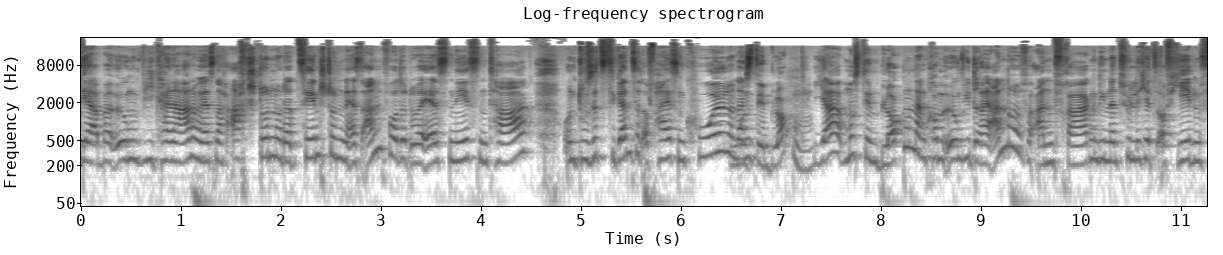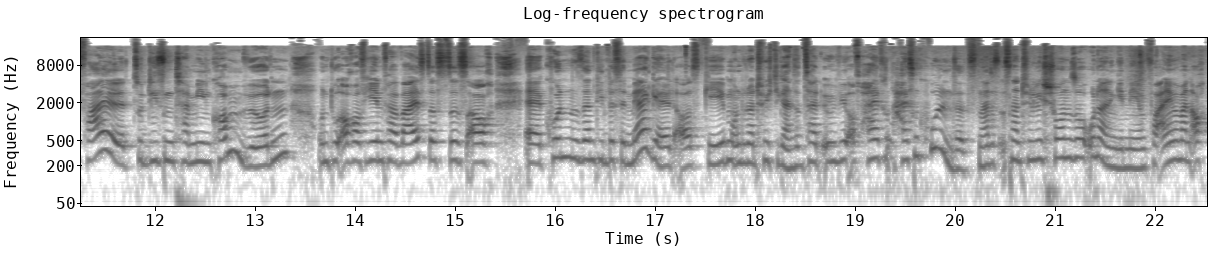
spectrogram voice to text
der aber irgendwie, keine Ahnung, erst nach acht Stunden oder zehn Stunden erst antwortet, geantwortet oder erst nächsten Tag und du sitzt die ganze Zeit auf heißen Kohlen und Du musst dann den blocken. ja, musst den blocken, dann kommen irgendwie drei andere Anfragen, die natürlich jetzt auf jeden Fall zu diesem Termin kommen würden und du auch auf jeden Fall weißt, dass das auch äh, Kunden sind, die ein bisschen mehr Geld ausgeben und du natürlich die ganze Zeit irgendwie auf heiß, heißen Kohlen sitzt. Ne? Das ist natürlich schon so unangenehm, vor allem wenn man auch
